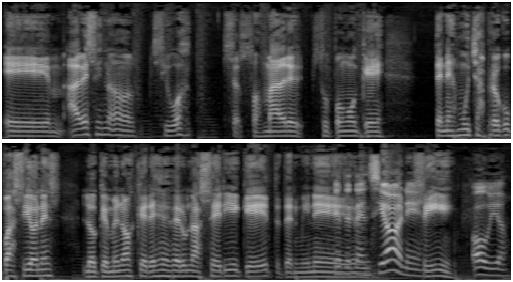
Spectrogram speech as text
eh, a veces no, si vos sos madre, supongo que tenés muchas preocupaciones, lo que menos querés es ver una serie que te termine... Que te tensione. Sí, Obvio.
